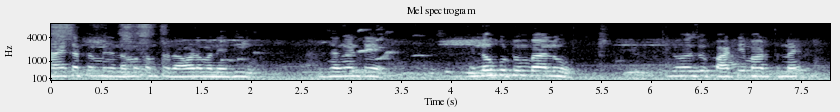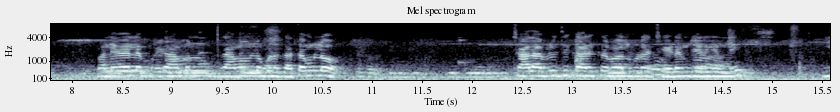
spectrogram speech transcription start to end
నాయకత్వం మీద నమ్మకంతో రావడం అనేది నిజంగంటే ఎన్నో కుటుంబాలు ఈరోజు పార్టీ మారుతున్నాయి. మల్లెవేల గ్రామం గ్రామంలో కూడా గతంలో చాలా అభివృద్ధి కార్యక్రమాలు కూడా చేయడం జరిగింది. ఈ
